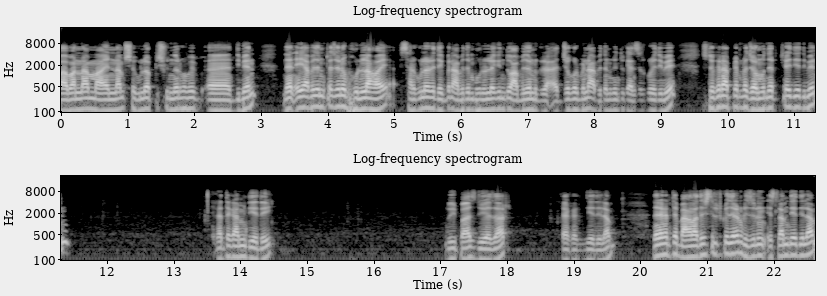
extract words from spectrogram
বাবার নাম, মায়ের নাম, সেগুলো আপনি সুন্দরভাবে দিবেন। দেন এই আবেদনটা যেন ভুল না হয় সার্কুলারে দেখবেন, আবেদন ভুল হলে কিন্তু আবেদন গ্রাহ্য করবে না, আবেদন কিন্তু ক্যান্সেল করে দিবে। তো এখানে আপনি আপনার জন্মদিনটাই দিয়ে দিবেন। এখান থেকে আমি দিয়ে দিই। দুই পাঁচ, দুই হাজার, এক এক দিয়ে দিলাম। দেন এখান থেকে বাংলাদেশ সিলেক্ট করে দিলাম রিজনিং ইসলাম দিয়ে দিলাম।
